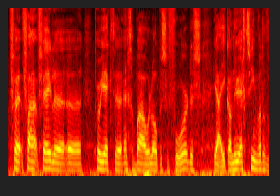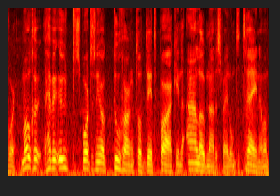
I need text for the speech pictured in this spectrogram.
Ve vele projecten en gebouwen lopen ze voor. Dus ja, je kan nu echt zien wat het wordt. Mogen, hebben uw sporters nu ook toegang tot dit park in de aanloop naar de Spelen om te trainen? Want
